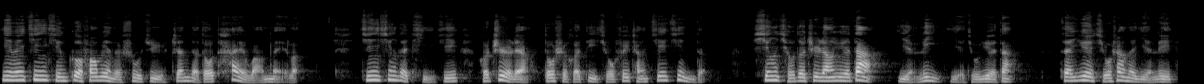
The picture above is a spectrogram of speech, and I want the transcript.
因为金星各方面的数据真的都太完美了，金星的体积和质量都是和地球非常接近的。星球的质量越大，引力也就越大。在月球上的引力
